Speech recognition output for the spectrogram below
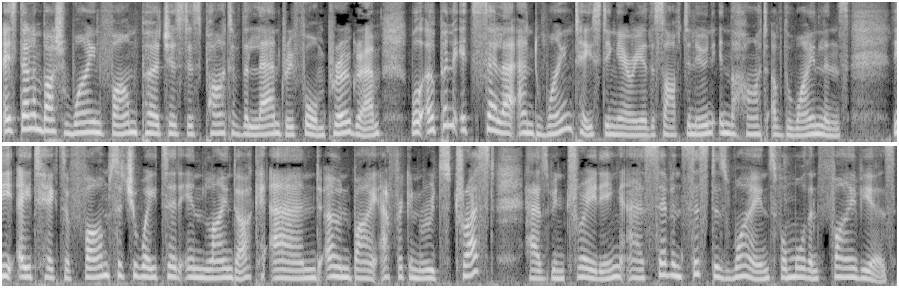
A Stellenbosch wine farm purchased as part of the land reform program will open its cellar and wine tasting area this afternoon in the heart of the winelands. The 8 hectare farm situated in Lynedoch and owned by African Roots Trust has been trading as Seven Sisters Wines for more than 5 years.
